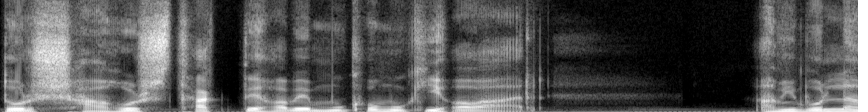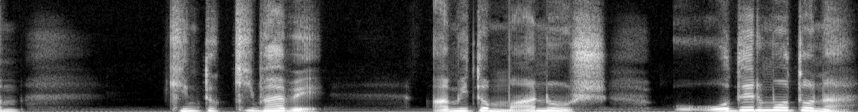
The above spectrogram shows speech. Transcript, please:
তোর সাহস থাকতে হবে মুখোমুখি হওয়ার। আমি বললাম, কিন্তু কীভাবে? আমি তো মানুষ, ওদের মতো না।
